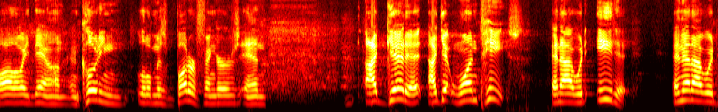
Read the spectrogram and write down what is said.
all the way down, including little Miss Butterfingers. And I'd get it, I'd get one piece, and I would eat it. And then I would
